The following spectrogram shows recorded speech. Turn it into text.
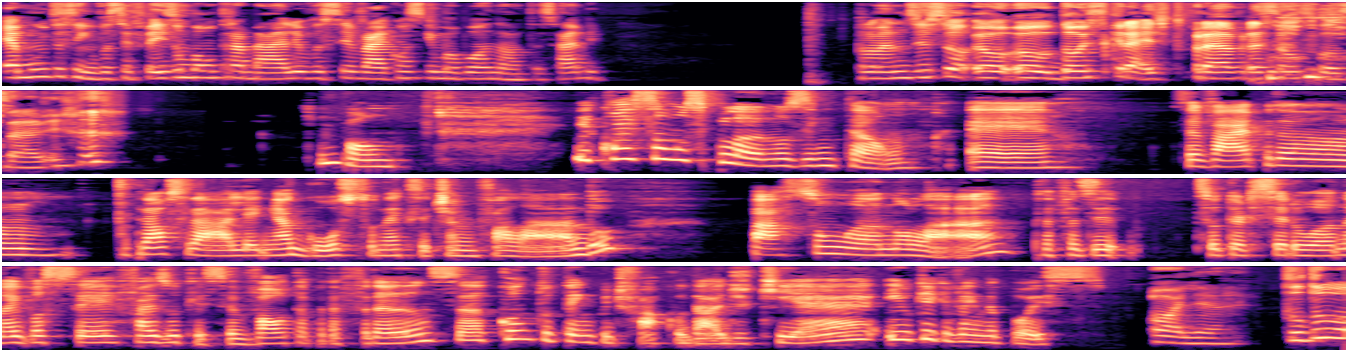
é muito assim, você fez um bom trabalho, você vai conseguir uma boa nota, sabe? Pelo menos isso eu, eu dou esse crédito pra, pra Salesforce, sabe? Que bom. E quais são os planos, então? É, você vai para a Austrália em agosto, né, que você tinha me falado, passa um ano lá para fazer seu terceiro ano, aí você faz o quê? Você volta para França? Quanto tempo de faculdade que é e o que, que vem depois? Olha, tudo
